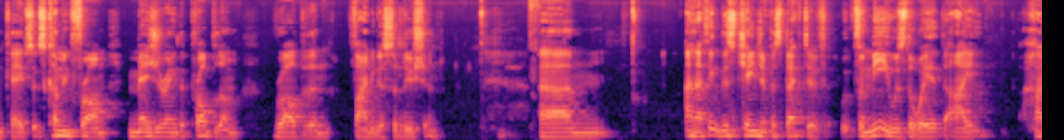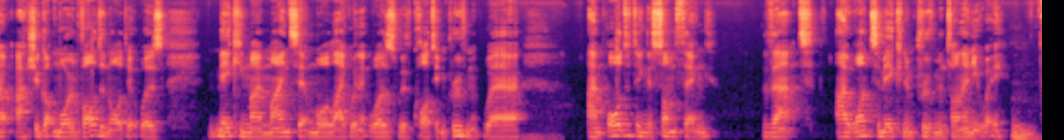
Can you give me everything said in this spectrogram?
Okay, so it's coming from measuring the problem rather than finding a solution. Um, and I think this change in perspective for me was the way that I actually got more involved in audit was making my mindset more like when it was with quality improvement, where I'm auditing something that I want to make an improvement on anyway. Mm.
